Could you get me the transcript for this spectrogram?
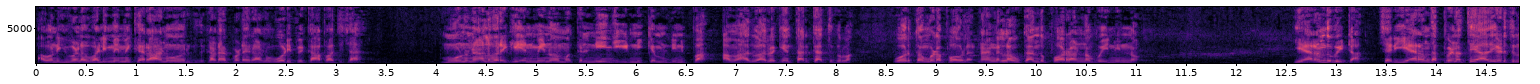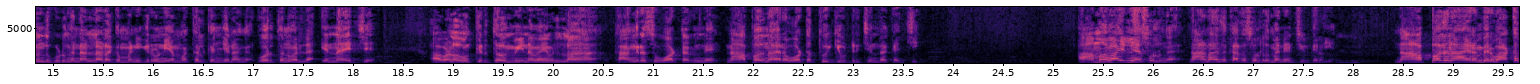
அவனுக்கு இவ்வளவு வலிமை மிக்க ராணுவம் இருக்குது கடற்படை ராணுவம் ஓடி போய் காப்பாத்துச்சா? மூணு நாள் வரைக்கும் என் மீனவ மக்கள் நீஞ்சிக்கிட்டு நிக்க முடியும் நிப்பான். அவன் அது வரைக்கும் தற்காத்துக்குருவான். ஒருத்தன் கூட போகல. நாங்கெல்லாம் உட்காந்து போராடினோம் போய் நின்னோம். இறந்து போயிட்டான். சரி இறந்த பிணத்தையாவது எடுத்துட்டு வந்து கொடுங்க. நல்லடக்கம் பண்ணிக்கிறோன்னு என் மக்கள் கஞ்சினாங்க. ஒருத்தன் வரல. என்ன ஆயிடுச்சு? அவ்வளவும் கிறிஸ்தவ மீனவன் எல்லாம் காங்கிரஸ் ஓட்டர்னு நாற்பதனாயிரம் ஓட்டை தூக்கி விட்டுருச்சு இந்த கட்சி. ஆமாவா இல்லையா சொல்லுங்க. நானா இந்த கதை சொல்றது மாதிரி நினைச்சிட்டு நாற்பதனாயிரம் பேர் வாக்க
